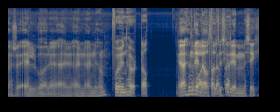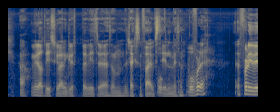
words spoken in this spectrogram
kanskje elleve år eller, noe sånt. For hun hørte at Ja, hun ville alltid alltid at vi skulle drive med musikk. Ja. Hun ville at vi skulle være en gruppe, vi tre. Sånn Jackson 5-stilen, liksom. Hvorfor det? Fordi vi,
